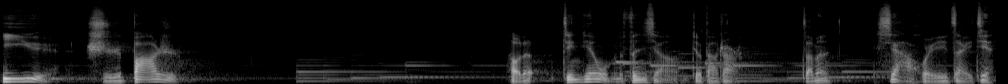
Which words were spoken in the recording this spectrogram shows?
一月。十八日，好的，今天我们的分享就到这儿了，咱们下回再见。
